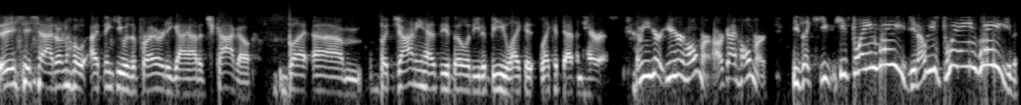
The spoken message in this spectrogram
I don't know. I think he was a priority guy out of Chicago, but um, but Johnny has the ability to be like a like a Devin Harris. I mean, you hear you hear Homer, our guy Homer. He's like he, he's Dwyane Wade. You know, he's Dwyane Wade.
